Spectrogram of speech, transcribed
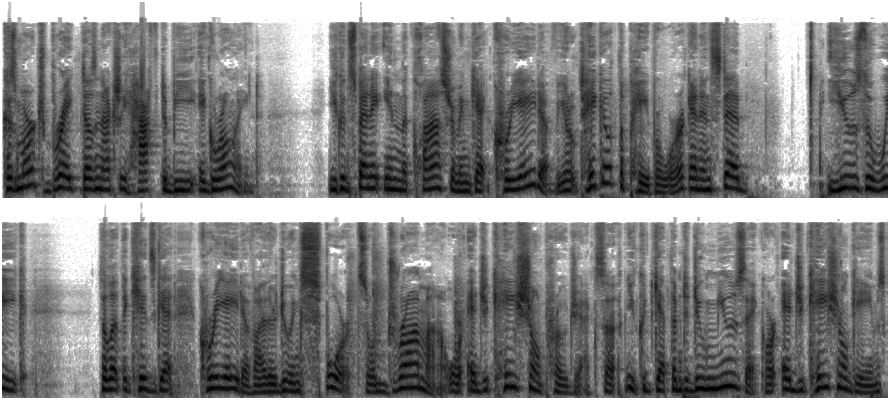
Because March break doesn't actually have to be a grind. You can spend it in the classroom and get creative. You know, take out the paperwork and instead use the week to let the kids get creative, either doing sports or drama or educational projects. Uh, you could get them to do music or educational games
